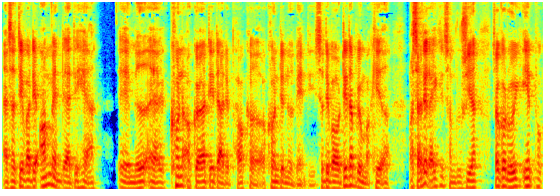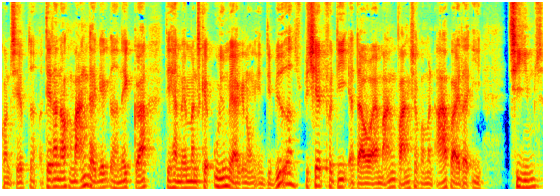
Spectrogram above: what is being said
Altså det var det omvendte af det her øh, med at kun at gøre det, der er det påkrævet, og kun det nødvendige. Så det var jo det, der blev markeret. Og så er det rigtigt, som du siger, så går du ikke ind på konceptet. Og det er der nok mange, der i virkeligheden ikke gør, det her med, at man skal udmærke nogle individer, specielt fordi, at der jo er mange brancher, hvor man arbejder i teams,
